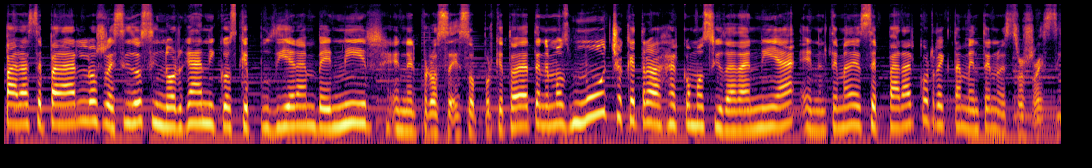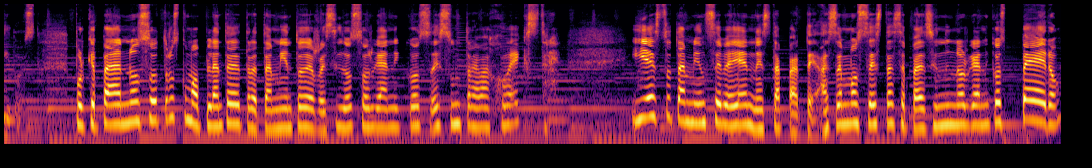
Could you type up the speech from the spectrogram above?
para separar los residuos inorgánicos que pudieran venir en el proceso, porque todavía tenemos mucho que trabajar como ciudadanía en el tema de separar correctamente nuestros residuos, porque para nosotros como planta de tratamiento de residuos orgánicos es un trabajo extra. Y esto también se ve en esta parte. Hacemos esta separación de inorgánicos, pero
